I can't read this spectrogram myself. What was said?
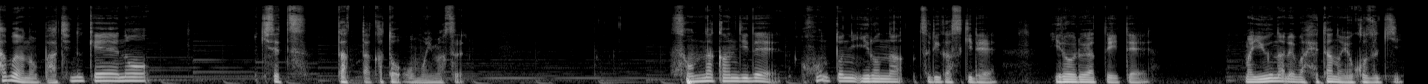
多分あのバチ抜けの季節だったかと思います。そんな感じで本当にいろんな釣りが好きでいろいろやっていてまあ言うなれば下手の横好き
